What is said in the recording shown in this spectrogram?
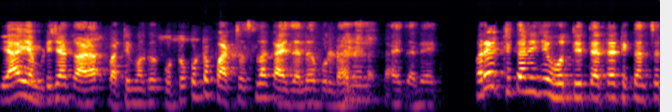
या एमडीच्या काळात पाठीमागं कुठं कुठं पाटसला काय झालं बुलढाण्याला काय झालं बरेच ठिकाणी जे होते त्या त्या ठिकाणचं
